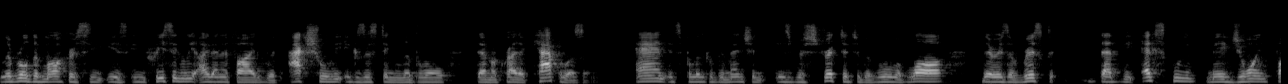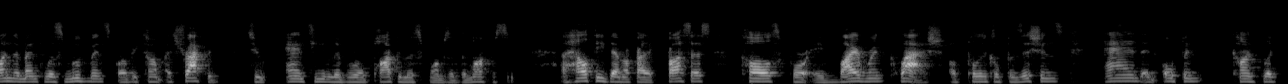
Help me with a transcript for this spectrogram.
liberal democracy is increasingly identified with actually existing liberal democratic capitalism, and its political dimension is restricted to the rule of law, there is a risk that the excluded may join fundamentalist movements or become attracted to anti-liberal populist forms of democracy. A healthy democratic process calls for a vibrant clash of political positions and an open conflict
